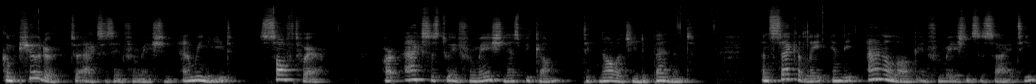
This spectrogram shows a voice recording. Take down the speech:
computer to access information and we need software. Our access to information has become technology dependent. And secondly, in the analog information society,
